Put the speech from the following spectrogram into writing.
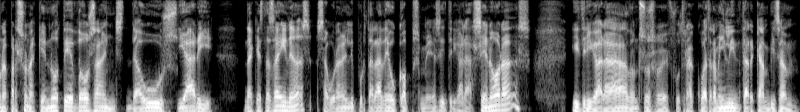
una persona que no té dos anys d'ús diari d'aquestes eines, segurament li portarà 10 cops més i trigarà 100 hores i trigarà, doncs, no sé, fotrà 4.000 intercanvis amb,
